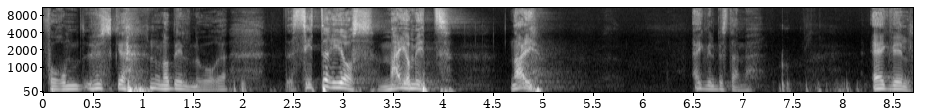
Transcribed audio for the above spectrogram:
For om du husker noen av bildene våre Det sitter i oss, meg og mitt. Nei. Jeg vil bestemme. Jeg vil.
